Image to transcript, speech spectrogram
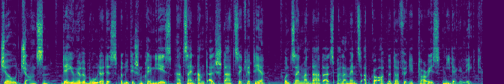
Joe Johnson. Der jüngere Bruder des britischen Premiers hat sein Amt als Staatssekretär und sein Mandat als Parlamentsabgeordneter für die Tories niedergelegt.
